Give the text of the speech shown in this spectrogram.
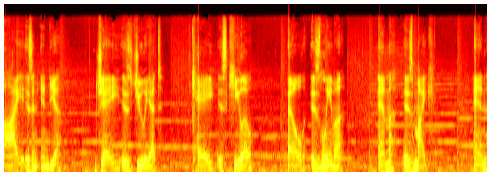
I is in India, J is Juliet, K is Kilo, L is Lima, M is Mike, N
